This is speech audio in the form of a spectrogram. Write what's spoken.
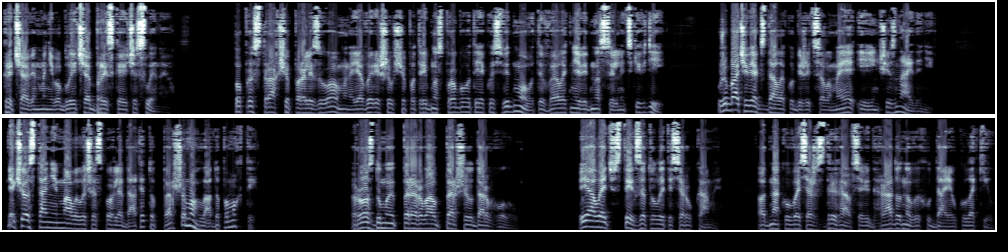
кричав він мені в обличчя, бризкаючи слиною. Попри страх, що паралізував мене, я вирішив, що потрібно спробувати якось відмовити велетня від насильницьких дій. Уже бачив, як здалеку біжить Соломея і інші знайдені. Якщо останні мали лише споглядати, то перша могла допомогти. Роздуми перервав перший удар в голову. Я ледь встиг затулитися руками, однак увесь аж здригався від граду нових ударів кулаків.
